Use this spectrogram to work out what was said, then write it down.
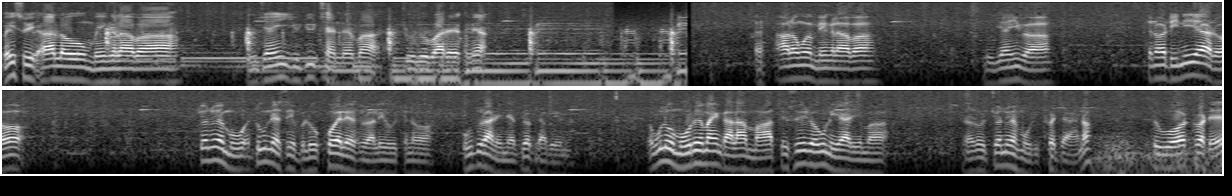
မိတ်ဆွေအားလုံးမင်္ဂလာပါလူချမ်းကြီး YouTube channel မှာကြိုဆိုပါရခင်ဗျအဲအားလုံးပဲမင်္ဂလာပါလူချမ်းကြီးပါကျွန်တော်ဒီနေ့ကတော့ကျွမ်းရွက်မှုအတုနဲ့စစ်ဘယ်လိုခွဲလဲဆိုတာလေးကိုကျွန်တော်ဘူးသူရအနေနဲ့ပြောပြပေးမယ်အခုလိုမိုးရင်းပိုင်းကာလမှာသစ်ဆွေးတုံးနေရာဒီမှာကျွန်တော်တို့ကျွမ်းရွက်မှုတွေထွက်ကြရနော်သူရောထွက်တယ်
